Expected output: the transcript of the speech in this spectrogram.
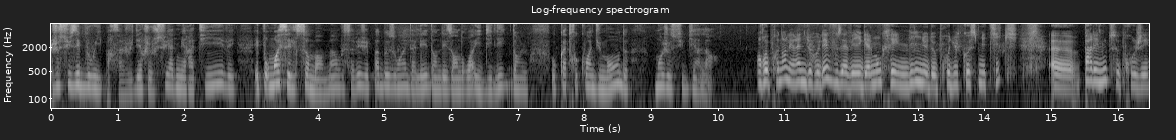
je suis éblouie par ça. Je veux dire, je suis admirative. Et, pour moi, c'est le summum. Hein. Vous savez, je n'ai pas besoin d'aller dans des endroits idylliques dans aux quatre coins du monde. Moi, je suis bien là. En reprenant les rênes du relais, vous avez également créé une ligne de produits cosmétiques. Euh, parlez-nous de ce projet.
